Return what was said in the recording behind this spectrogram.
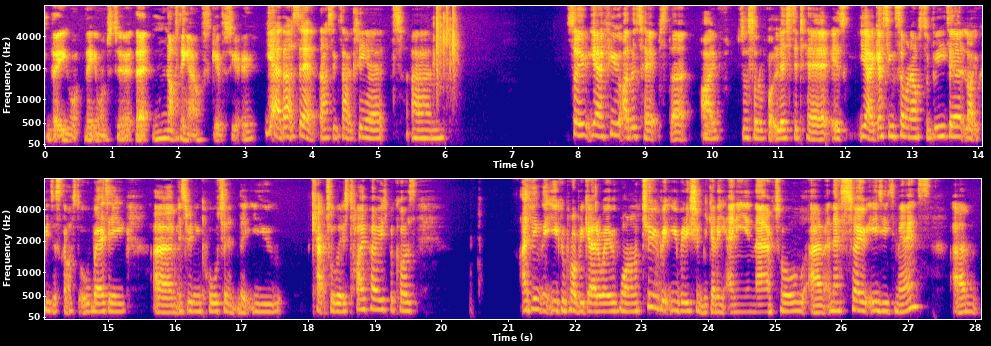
that you want that you want to do it that nothing else gives you? yeah, that's it. That's exactly it. Um, so yeah, a few other tips that I've just sort of got listed here is yeah, getting someone else to read it, like we discussed already. Um, it's really important that you catch all those typos because I think that you could probably get away with one or two, but you really shouldn't be getting any in there at all. Um, and they're so easy to miss. Um,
